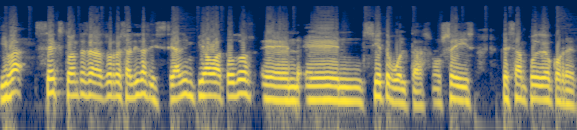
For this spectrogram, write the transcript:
Iba sexto antes de las dos resalidas y se ha limpiado a todos en, siete vueltas o seis que se han podido correr.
